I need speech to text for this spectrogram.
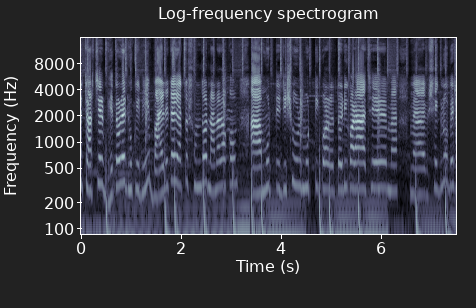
এখনও চার্চের ভেতরে ঢুকিনি। বাইরেটাই এত সুন্দর নানা রকম মূর্তি, যিশুর মূর্তি তৈরি করা আছে সেগুলো বেশ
